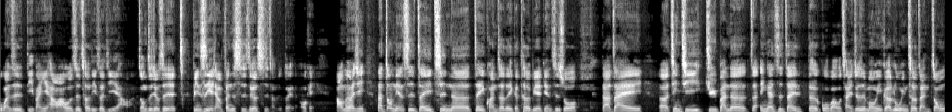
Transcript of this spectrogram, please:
不管是底盘也好啊，或者是车体设计也好啊，总之就是 宾士也想分食这个市场就对了，OK。好，没关系。那重点是这一次呢，这一款车的一个特别点是说，它在呃近期举办的在应该是在德国吧，我猜就是某一个露营车展中，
